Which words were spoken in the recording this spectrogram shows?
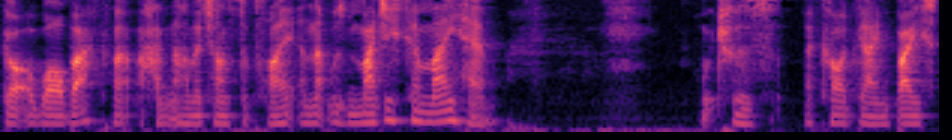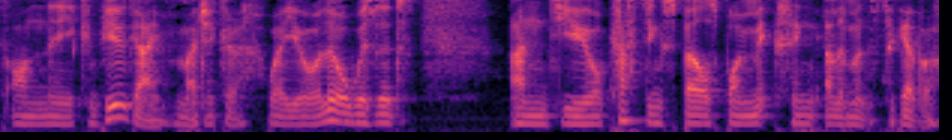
got a while back that I hadn't had a chance to play and that was Magicka Mayhem which was a card game based on the computer game Magicka, where you're a little wizard and you're casting spells by mixing elements together.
